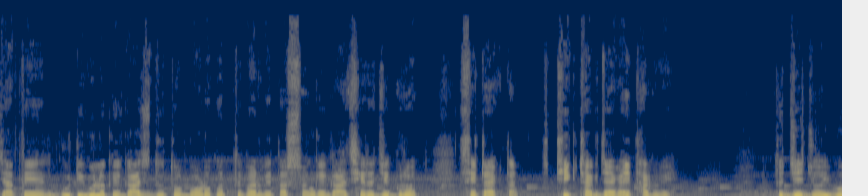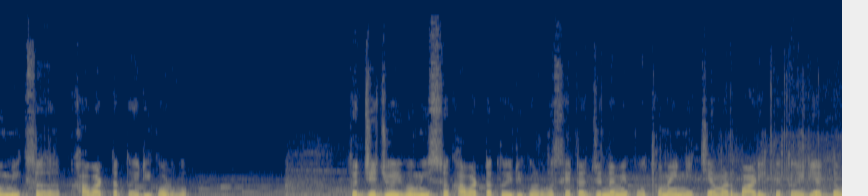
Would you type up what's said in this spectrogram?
যাতে গুটিগুলোকে গাছ দ্রুত বড় করতে পারবে, তার সঙ্গে গাছেরও যে গ্রোথ সেটা একটা ঠিকঠাক জায়গায় থাকবে। তো যে জৈব মিক্স খাবারটা তৈরি করব তো যে জৈব মিশ্র খাবারটা তৈরি করব, সেটার জন্য আমি প্রথমেই নিচ্ছি আমার বাড়িতে তৈরি একদম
